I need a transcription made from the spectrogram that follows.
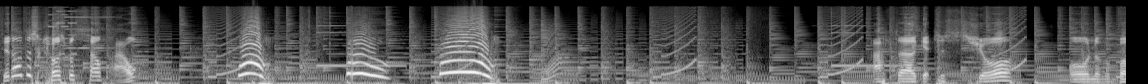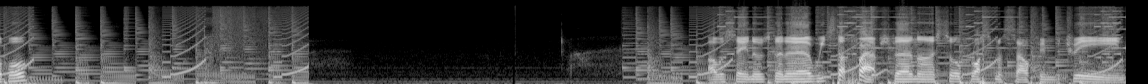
Did I just close myself out? Woo! Woo! Woo! After I get to shore, or another bubble. I was saying I was gonna uh, restart Fraps, but then I sort of lost myself in between.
